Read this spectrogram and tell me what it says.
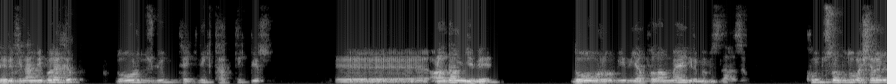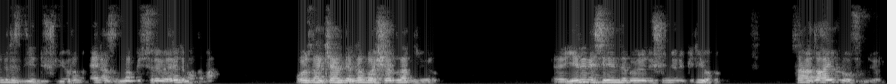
Leri filan bir bırakıp doğru düzgün teknik taktik bir eee, adam gibi doğru bir yapılanmaya girmemiz lazım. Kuntz'la bunu başarabiliriz diye düşünüyorum. En azından bir süre verelim adama. O yüzden kendilerine başarılar diliyorum. Ee, yeni neslin de böyle düşündüğünü biliyorum. Sana da hayırlı olsun diyorum.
